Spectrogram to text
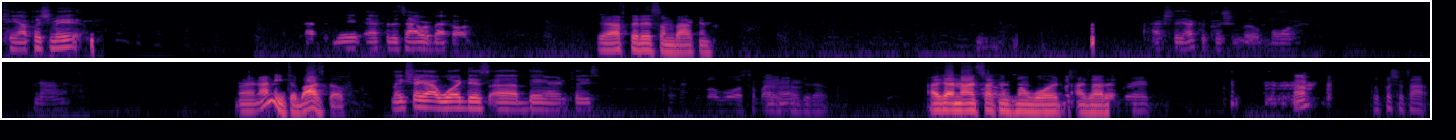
Can y'all push mid? After mid, after the tower, back off. Yeah, after this, I'm backing. Actually, I could push a little more. Nah. Man, I need to buy stuff. Make sure y'all ward this uh Baron, please. Whoa, whoa, Somebody Uh-huh. don't. I got nine seconds on ward. I got top, it. Greg. Huh? Go push the top.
